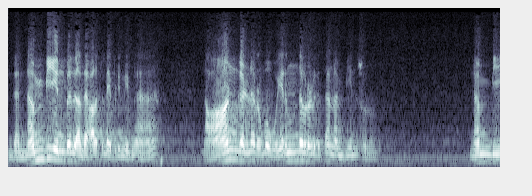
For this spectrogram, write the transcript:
இந்த நம்பி என்பது அந்த காலத்துல எப்படின்னா ஆண்கள்ல ரொம்ப உயர்ந்தவர்களுக்கு தான் நம்பின்னு சொல்லணும் நம்பி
